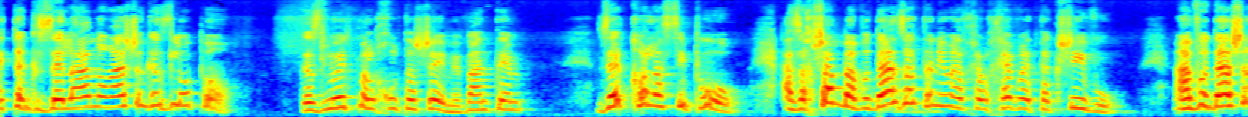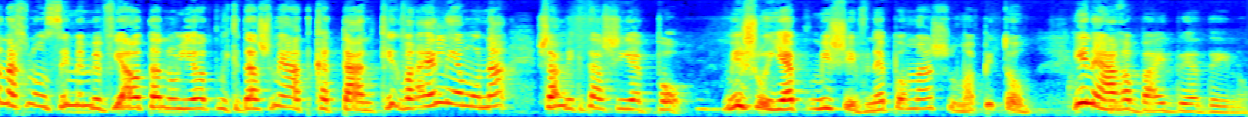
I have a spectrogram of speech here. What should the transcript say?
את הגזלה הנוראה שגזלו פה. גזלו את מלכות השם, הבנתם? זה כל הסיפור. אז עכשיו בעבודה הזאת אני אומרת לכם, חבר'ה, תקשיבו. העבודה שאנחנו עושים היא מביאה אותנו להיות מקדש מעט קטן, כי כבר אין לי אמונה שהמקדש יהיה פה. מישהו יהיה, מי שיבנה פה משהו, מה פתאום? הנה הר הבית בידינו.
